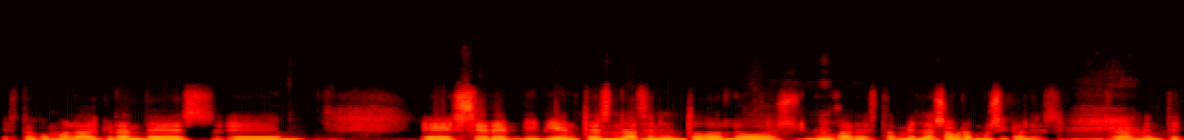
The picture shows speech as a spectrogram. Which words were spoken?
esto como las grandes em, eh, seres vivientes nacen en todos los lugares, también las obras musicales, realmente.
